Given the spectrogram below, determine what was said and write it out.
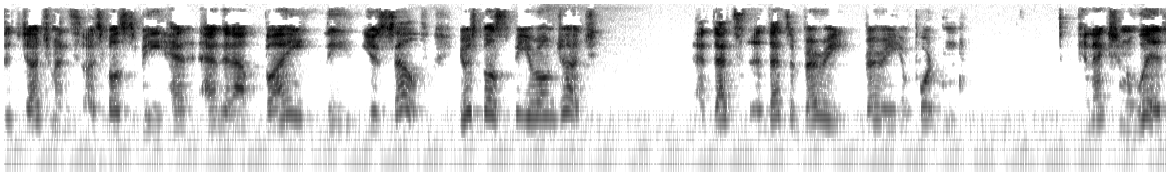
the judgments are supposed to be handed out by the yourself. You're supposed to be your own judge and that's that's a very very important connection with,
